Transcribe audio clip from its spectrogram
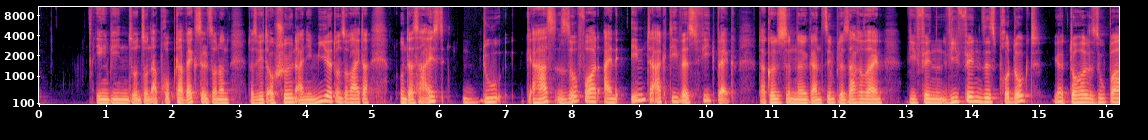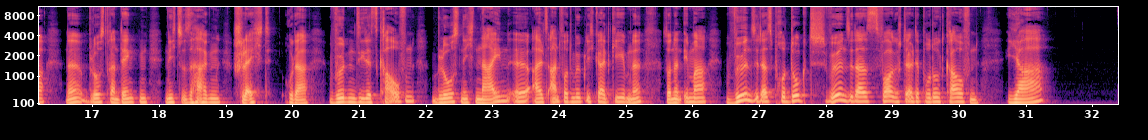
irgendwie so, so ein abrupter Wechsel, sondern das wird auch schön animiert und so weiter. Und das heißt, du hast sofort ein interaktives Feedback. Da könnte es eine ganz simple Sache sein. Wie finden, wie finden Sie das Produkt? Ja, toll, super. Ne? Bloß dran denken, nicht zu sagen, schlecht oder würden Sie das kaufen? Bloß nicht Nein äh, als Antwortmöglichkeit geben, ne? sondern immer, würden Sie das Produkt, würden Sie das vorgestellte Produkt kaufen? Ja.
